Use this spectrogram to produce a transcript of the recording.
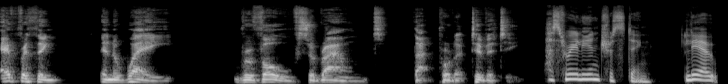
Everything in a way revolves around that productivity. That's really interesting. Leo,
